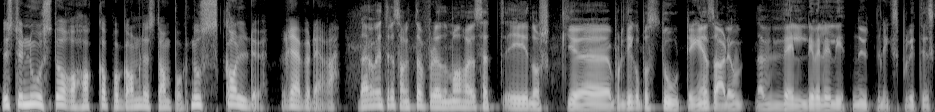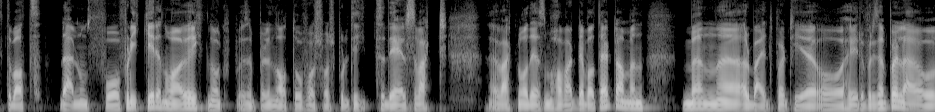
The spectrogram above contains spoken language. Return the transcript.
Hvis du nå står og hakker på gamle standpunkt, nå skal du revurdere. Det er jo interessant, da, for man har jo sett i norsk eh, politikk, og på Stortinget så er det jo det er veldig veldig liten utenrikspolitisk debatt. Det er noen få fliker. Nå har jo riktignok f.eks. Nato og forsvarspolitikk til dels vært, vært, noe av det som har vært debattert, da, men, men eh, Arbeiderpartiet og Høyre f.eks. er jo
